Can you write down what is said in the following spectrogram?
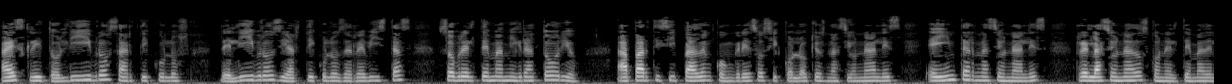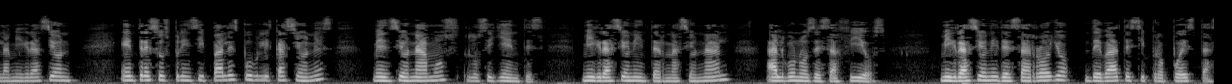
Ha escrito libros, artículos de libros y artículos de revistas sobre el tema migratorio. Ha participado en congresos y coloquios nacionales e internacionales relacionados con el tema de la migración. Entre sus principales publicaciones mencionamos los siguientes Migración Internacional, algunos desafíos, Migración y Desarrollo, debates y propuestas,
